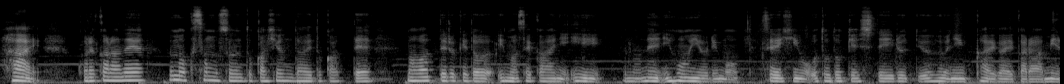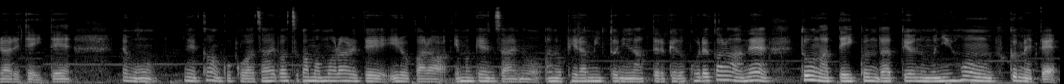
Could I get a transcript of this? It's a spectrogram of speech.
はいこれからねうまくサムスンとかヒュンダイとかって回ってるけど今世界にいいあの、ね、日本よりも製品をお届けしているっていう風に海外から見られていてでもね、韓国は財閥が守られているから今現在のあのピラミッドになってるけどこれからはねどうなっていくんだっていうのも日本含めて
